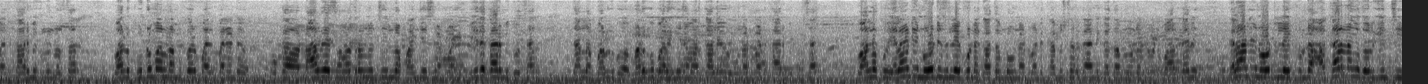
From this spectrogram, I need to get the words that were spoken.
మంది కార్మికులు ఉన్నారు సార్? వాళ్ళు కుటుంబాలు నమ్ముకొని పది పన్నెండు ఒక నాలుగైదు సంవత్సరాల నుంచి ఇందులో పనిచేసినటువంటి పేద కార్మికులు సార్. దానిలో బలుగు బడుగు బలహీన వర్గాలే ఉన్నటువంటి కార్మికులు సార్. వాళ్ళకు ఎలాంటి నోటీసు లేకుండా గతంలో ఉన్నటువంటి కమిషనర్ కానీ గతంలో ఉన్నటువంటి వాళ్ళు కానీ ఎలాంటి నోటు లేకుండా అకారణంగా తొలగించి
